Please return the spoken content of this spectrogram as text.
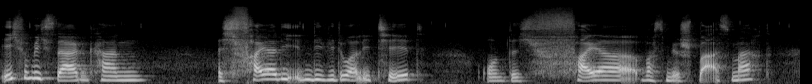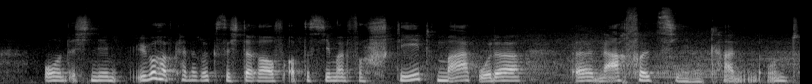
ich für mich sagen kann, ich feiere die Individualität und ich feiere, was mir Spaß macht. Und ich nehme überhaupt keine Rücksicht darauf, ob das jemand versteht, mag oder äh, nachvollziehen kann. Und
